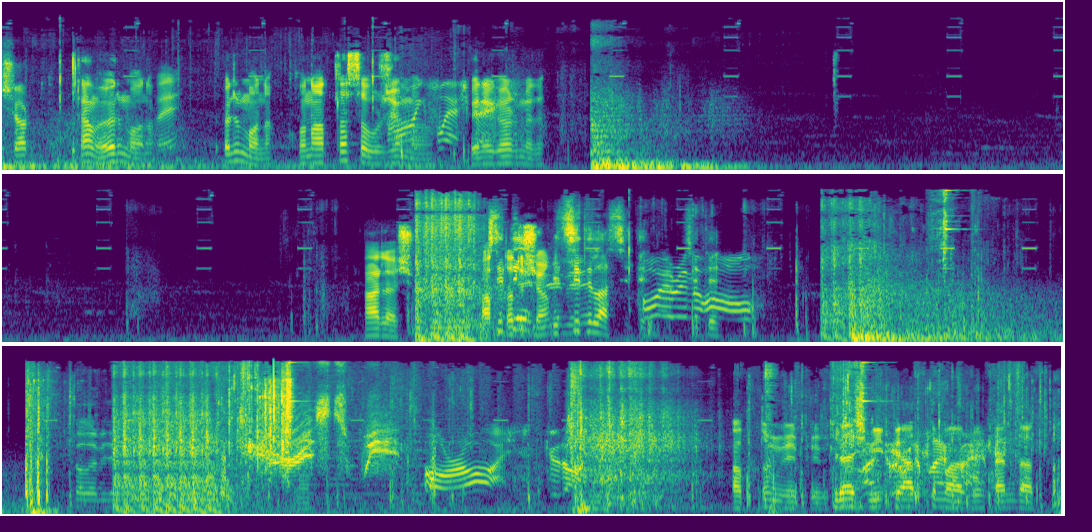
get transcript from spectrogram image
Short. Tamam ölme ona. Be. Ölme ona. Konu atlarsa vuracağım onu. Beni görmedi. Hala şu. Atladı şu an. City, City la City. City. Olabilir. Attım VP. bir Flash. VP attım abi. Ben de attım.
